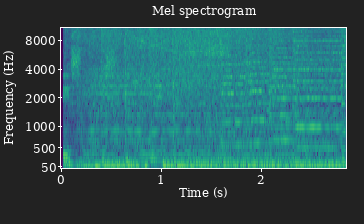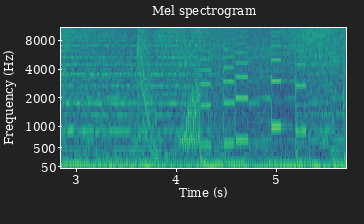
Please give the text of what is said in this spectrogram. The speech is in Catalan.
Notícies.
